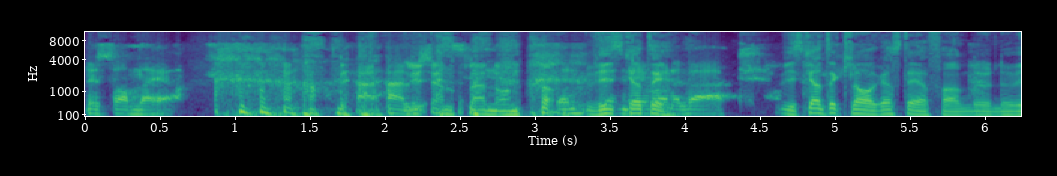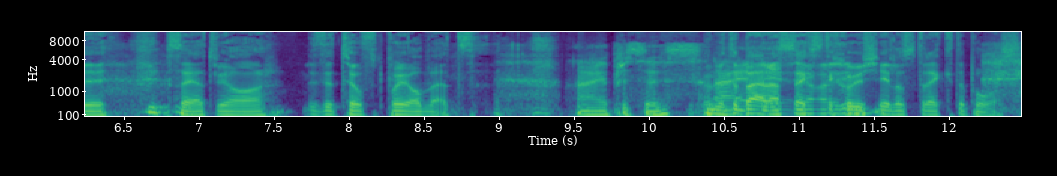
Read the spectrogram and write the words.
nu somnar jag. det är en härlig känsla ändå. vi, ska inte, vi ska inte klaga Stefan nu när vi säger att vi har lite tufft på jobbet. Nej, precis. Vi behöver inte bära 67 jag, kilo sträckte på oss.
